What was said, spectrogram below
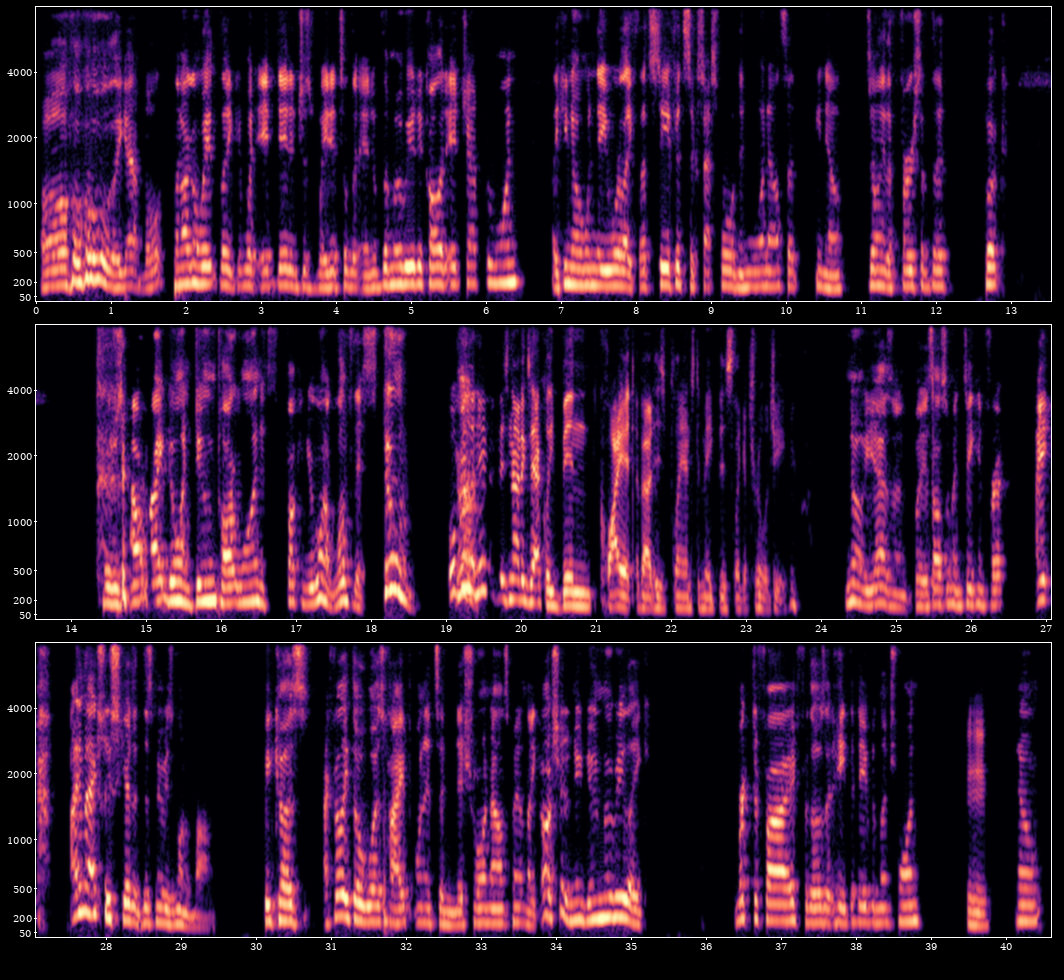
Oh, they got both. They're not gonna wait like what it did and just waited till the end of the movie to call it it chapter one. Like you know when they were like, let's see if it's successful, and then one else that you know it's only the first of the book. They're just outright going Dune Part One. It's fucking. You're going to love this Dune. Well, Yeah. Villeneuve has not exactly been quiet about his plans to make this like a trilogy. No, he hasn't. But it's also been taken for. I I'm actually scared that this movie is going to bomb because I feel like there was hype on its initial announcement, like oh shit, a new Dune movie, like Rectify for those that hate the David Lynch one, Mhm. you know,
